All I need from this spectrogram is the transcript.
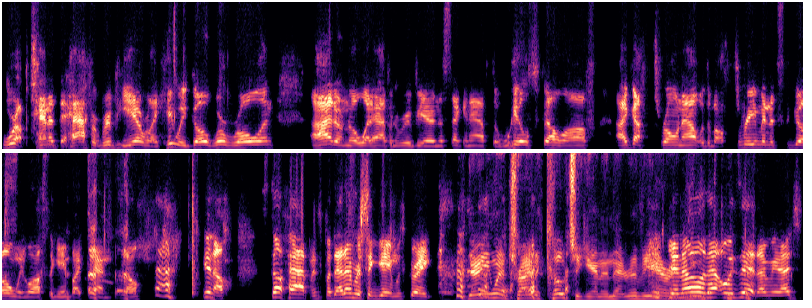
We're up 10 at the half at Rivier. We're like, here we go. We're rolling. I don't know what happened to Rivier in the second half. The wheels fell off. I got thrown out with about three minutes to go and we lost the game by 10. So, eh, you know, stuff happens, but that Emerson game was great. there you went trying to coach again in that Rivier. You know, game. that was it. I mean, I just,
